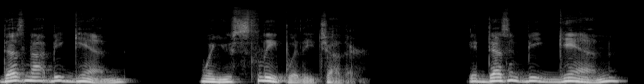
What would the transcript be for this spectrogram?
does not begin when you sleep with each other. It doesn't begin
